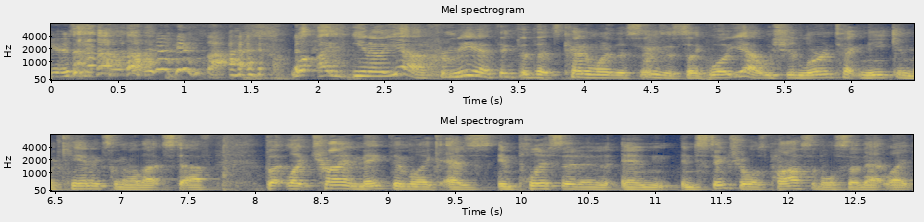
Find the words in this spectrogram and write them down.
bigger secret than I thought. Well, I, you know, yeah, for me, I think that that's kind of one of those things. It's like, well, yeah, we should learn technique and mechanics and all that stuff, but like try and make them like as implicit and, and instinctual as possible, so that like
